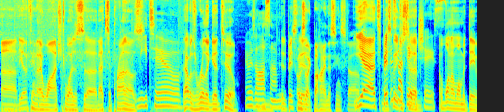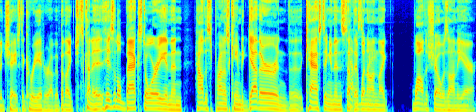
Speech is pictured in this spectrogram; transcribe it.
uh, the other thing that I watched was uh, that Sopranos. Me too. That was really good too. It was awesome. It was It basically was like behind the scenes stuff. yeah, it's basically about just David a, one-on-one with David Chase, the creator of it, but like just kind of his little backstory and then how the Sopranos came together and the casting and then the stuff That that, was went on like while the show was on the air.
